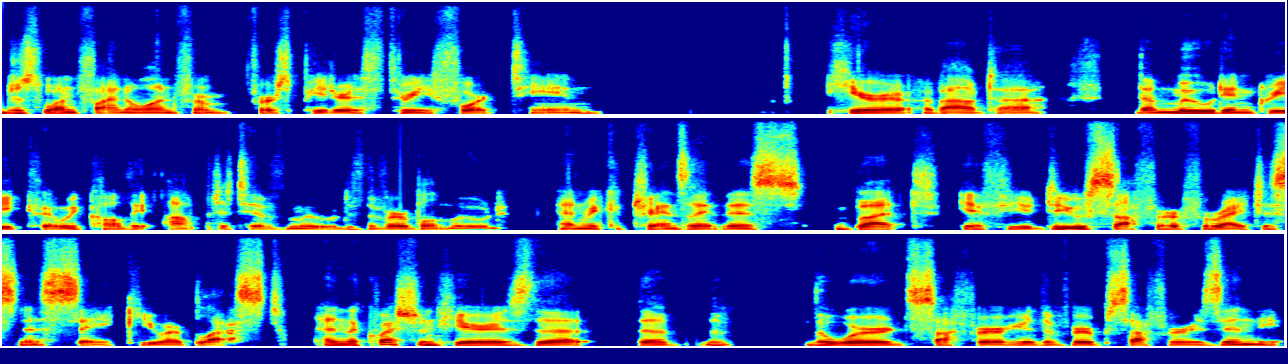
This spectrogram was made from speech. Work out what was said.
just one final one from First Peter 3:14 here about uh, the mood in Greek that we call the optative mood, the verbal mood. And we could translate this, but if you do suffer for righteousness' sake, you are blessed. And the question here is the, the, the, the word suffer here, the verb suffer is in the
